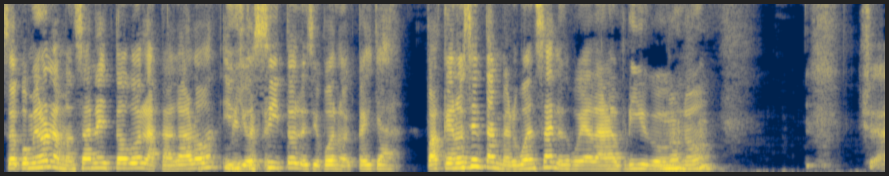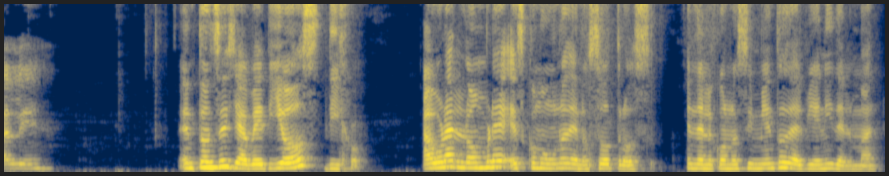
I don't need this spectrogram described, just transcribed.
se comieron la manzana y todo, la cagaron y Vístete. Diosito les dijo, bueno, ok, ya, para que no sientan vergüenza les voy a dar abrigo, ¿no? Ajá. Chale. Entonces Yahvé Dios dijo, ahora el hombre es como uno de nosotros, en el conocimiento del bien y del mal,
